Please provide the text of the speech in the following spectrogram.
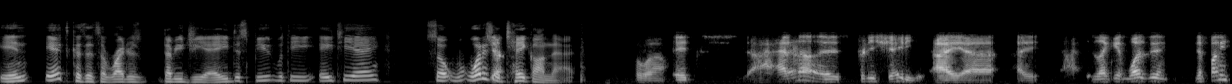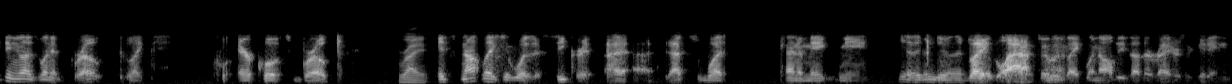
in it because it's a writers WGA dispute with the ATA. So, what is your take on that? Wow! It's I I don't know. It's pretty shady. I uh I, I like it wasn't. The funny thing was when it broke, like air quotes broke. Right. It's not like it was a secret. I, I that's what kind of made me Yeah, they've been doing it. like for a long laugh. It was like when all these other writers are getting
